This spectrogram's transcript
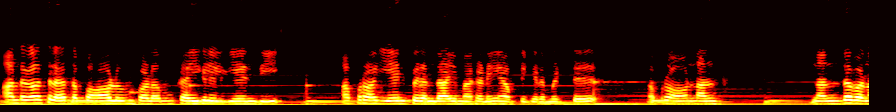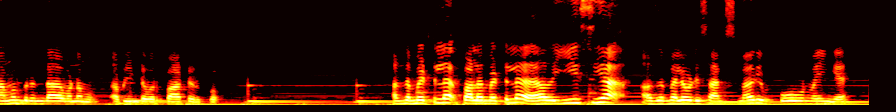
அந்த காலத்தில் அந்த பாலும் பழம் கைகளில் ஏந்தி அப்புறம் ஏன் பிறந்தாய் மகனே? அப்படிங்கிற மெட்டு அப்புறம் நந் நந்தவனமும் பிருந்தாவனமும் அப்படின்ட்டு ஒரு பாட்டு இருக்கும். அந்த மெட்டில் பல மெட்டில் அது ஈஸியாக அது மெலோடி சாங்ஸ் மாதிரி போகணும் வைங்க.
